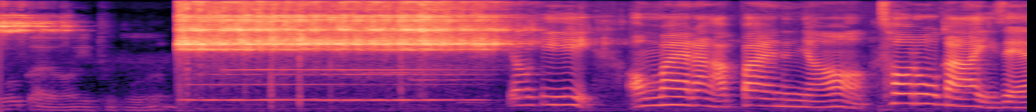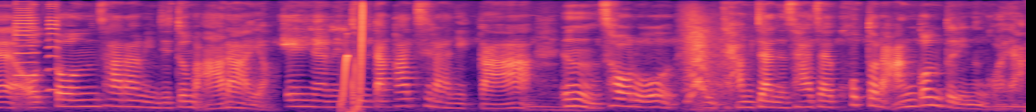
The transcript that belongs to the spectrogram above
좋을까요, 이 두 분? 여기 엄마랑 아빠에는요 서로가 이제 어떤 사람인지 좀 알아요. 왜냐면 둘 다 까칠하니까. 응 서로 잠자는 사자의 코털을 안 건드리는 거야.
